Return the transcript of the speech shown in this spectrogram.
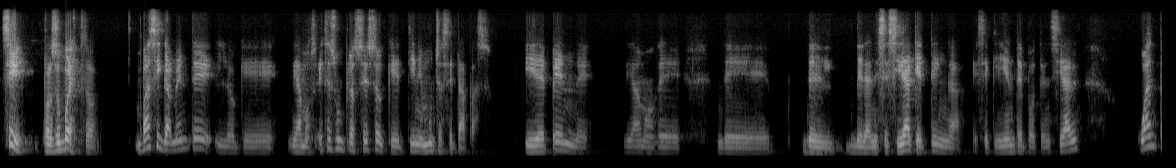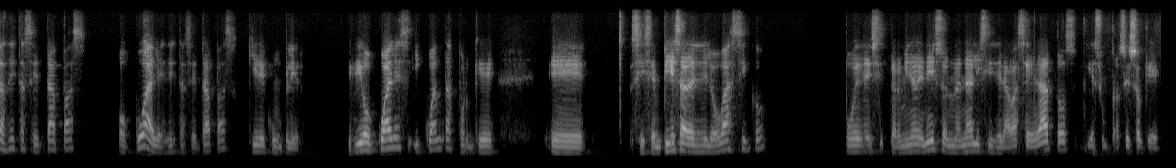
Sí, por supuesto. Básicamente lo que, digamos, este es un proceso que tiene muchas etapas y depende, digamos, de, la necesidad que tenga ese cliente potencial, cuántas de estas etapas o cuáles de estas etapas quiere cumplir. Digo cuáles y cuántas porque eh, si se empieza desde lo básico, puede terminar en eso, en un análisis de la base de datos, y es un proceso que,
